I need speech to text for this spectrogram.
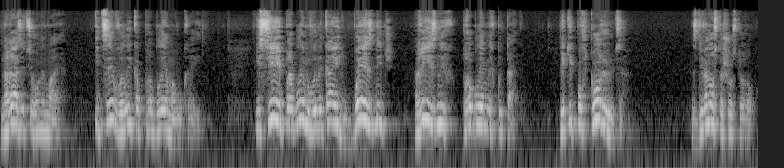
Наразі цього немає. І це велика проблема в Україні. І з цієї проблеми виникають безліч різних проблемних питань, які повторюються з 96-го року.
